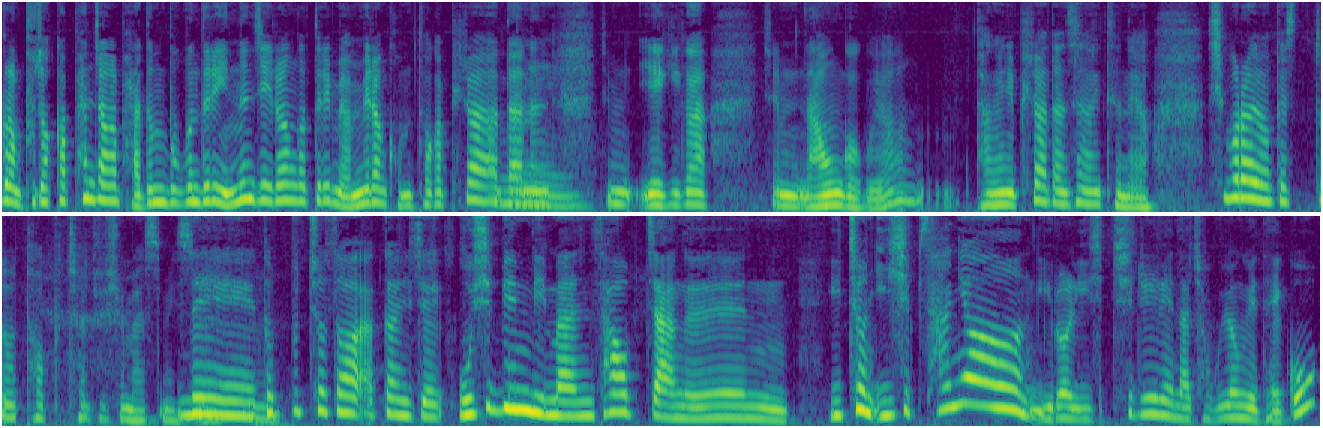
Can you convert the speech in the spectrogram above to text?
그런 부적합 판정을 받은 부분들이 있는지 이런 것들이 면밀한 검토가 필요하다는 네. 지금 얘기가 지금 나온 거고요. 당연히 필요하다는 생각이 드네요. 시보라 의원께서 또 덧붙여 주실 말씀이 있어요. 네, 음. 덧붙여서 아까 이제 50인 미만 사업장은 2024년 1월 27일에나 적용이 되고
